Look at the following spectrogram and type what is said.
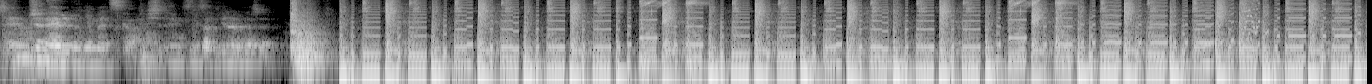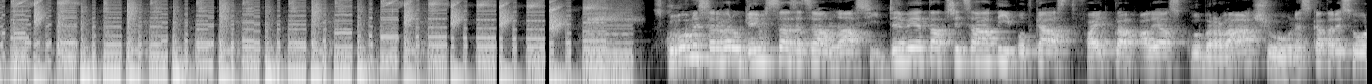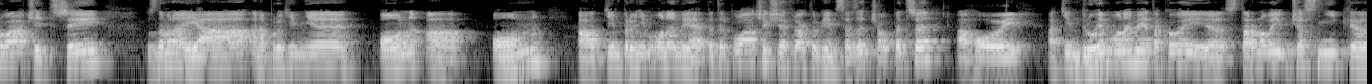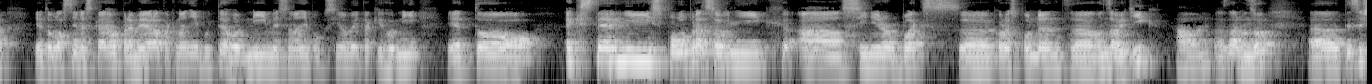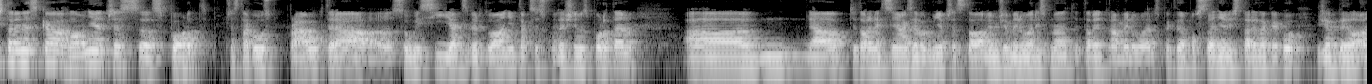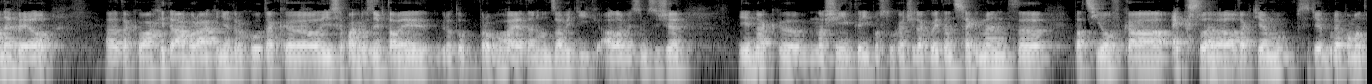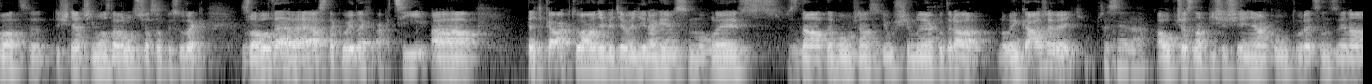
Nejenom, že nejedu do Německa, ještě tady musím zavírat dveře. Klubovny serveru Games.cz se vám hlásí 39. podcast Fight Club alias Klub rváčů. Dneska tady jsou rváči tři, to znamená já a naproti mě on a on. A tím prvním onem je Petr Poláček, šéf-redaktor Games.cz. Čau Petře. Ahoj. A tím druhým onem je takový staronový účastník, je to vlastně dneska jeho premiéra, tak na něj buďte hodný, my se na ně pokusíme být taky hodný. Je to externí spolupracovník a senior Blacks eh, korespondent eh, Honza Vitík. Ahoj. Nazdar Honzo. Eh, Ty jsi tady dneska hlavně přes sport, přes takovou zprávu, která souvisí jak s virtuálním, tak se skutečným sportem. A mm, já tě tady nechci nějak zevrubně představovat, vím, že minule, když jsme tě tady, teda minule, respektive posledně, když tady tak jako, že byl a nebyl, taková chytrá horákyně trochu, tak lidi se pak hrozně ptali, kdo to pro boha je ten Honza Vitík, ale myslím si, že jednak naši některý posluchači, takový ten segment, ta cílovka X level, tak tě si tě bude pamatovat, když ne přímo z levelu z časopisu, tak z Level TV a z takových akcí. A teďka aktuálně by tě lidi na Games mohli znát, nebo možná se tě už všimli jako teda novinkáře, viď? Přesně tak. A občas napíšeš i nějakou tu recenzi na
